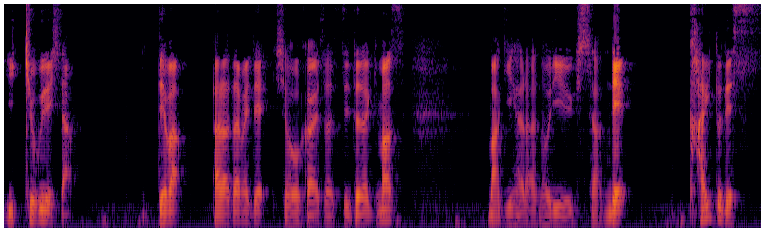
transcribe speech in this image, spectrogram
一曲でした。では改めて紹介させていただきます。牧原紀之さんで「カイト」です。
